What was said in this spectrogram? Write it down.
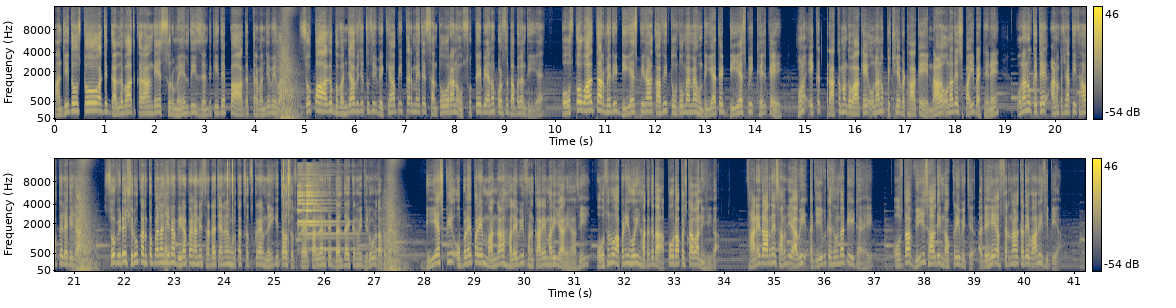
ਹਾਂਜੀ ਦੋਸਤੋ, ਅੱਜ ਗੱਲਬਾਤ ਕਰਾਂਗੇ ਸੁਰਮੇਲ ਦੀ ਜ਼ਿੰਦਗੀ ਦੇ ਭਾਗ 53ਵੇਂ ਬਾਰੇ ਸੋ ਭਾਗ 52 ਵਿੱਚ ਤੁਸੀਂ ਵੇਖਿਆ ਵੀ ਧਰਮੇ ਤੇ ਸੰਤੋਰਾਂ ਨੂੰ ਸੁੱਤੇ ਪਿਆ ਨੂੰ ਪੁਲਿਸ ਦੱਬ ਲੈਂਦੀ ਹੈ। ਉਸ ਤੋਂ ਬਾਅਦ ਧਰਮੇ ਦੀ ਡੀਐਸਪੀ ਨਾਲ ਕਾਫੀ ਤੂੰ ਤੂੰ ਮੈਂ ਮੈਂ ਹੁੰਦੀ ਹੈ ਤੇ ਡੀਐਸਪੀ ਖਿੱਚ ਕੇ ਹੁਣ ਇੱਕ ਟਰੱਕ ਮੰਗਵਾ ਕੇ ਉਹਨਾਂ ਨੂੰ ਪਿੱਛੇ ਬਿਠਾ ਕੇ ਨਾਲ ਉਹਨਾਂ ਦੇ ਸਿਪਾਹੀ ਬੈਠੇ ਨੇ। ਉਹਨਾਂ ਨੂੰ ਕਿਤੇ ਅਣਪਛਾਤੀ ਥਾਂ ਉੱਤੇ ਲੈ ਕੇ ਜਾ ਰਹੇ ਸੋ ਵੀਡੀਓ ਸ਼ੁਰੂ ਕਰਨ ਤੋਂ ਪਹਿਲਾਂ ਜਿਨ੍ਹਾਂ ਵੀਰਾਂ ਭੈਣਾਂ ਨੇ ਸਾਡਾ ਚੈਨਲ ਹੁਣ ਤੱਕ ਸਬਸਕ੍ਰਾਈਬ ਨਹੀਂ ਕੀਤਾ ਉਹ ਸਬਸਕ੍ਰਾਈਬ ਕਰ ਲੈਣ ਤੇ ਬੈਲ ਦਾ ਆਈਕਨ ਵੀ ਜ਼ਰੂਰ ਦਬ ਦੇਣ। ਡੀਐਸਪੀ ਉਬਲੇ ਭਰੇ ਮਨ ਨਾਲ ਹਲੇ ਵੀ ਫਣਕਾਰੇ ਮਾਰੀ ਜਾ ਰਿਹਾ ਸੀ। ਉਸ ਨੂੰ ਆਪਣੀ ਹੋਈ ਹਤਕ ਦਾ ਪੂਰਾ ਪਛਤਾਵਾ ਨਹੀਂ ਸੀਗਾ। ਥਾਣੇਦਾਰ ਨੇ ਸਮਝਿਆ ਵੀ ਅਜੀਬ ਕਿਸਮ ਦਾ ਢੀਠ ਹੈ ਇਹ। ਉਸ ਦਾ 20 ਸਾਲ ਦੀ ਨੌਕਰੀ ਵਿੱਚ ਅਜਿਹੇ ਅਫਸਰ ਨਾਲ ਕਦੇ ਵਾਹ ਨਹੀਂ ਸੀ ਪਿਆ।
